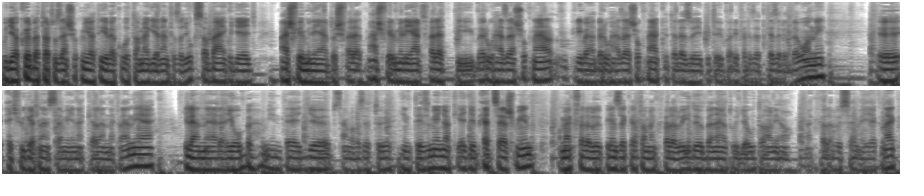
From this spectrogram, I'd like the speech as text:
Ugye a körbetartozások miatt évek óta megjelent ez a jogszabály, hogy egy másfél milliárdos felett, másfél milliárd feletti beruházásoknál, privát beruházásoknál kötelező építőipari fedezet bevonni. Egy független személynek kell ennek lennie. Ki lenne erre jobb, mint egy számlavezető intézmény, aki egy egyszer mind a megfelelő pénzeket a megfelelő időben el tudja utalni a megfelelő személyeknek.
